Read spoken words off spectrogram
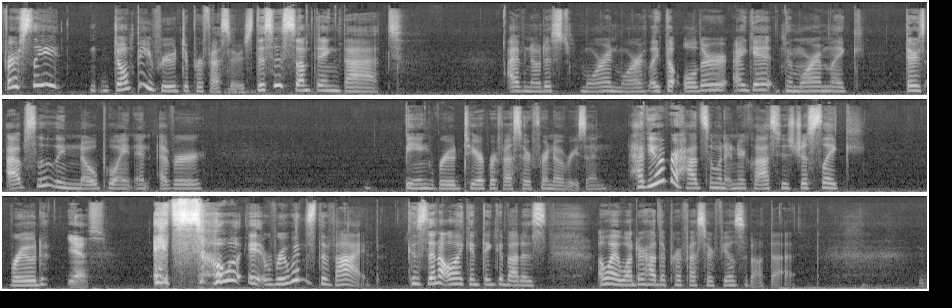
Firstly, don't be rude to professors. This is something that I've noticed more and more. Like, the older I get, the more I'm like, there's absolutely no point in ever being rude to your professor for no reason. Have you ever had someone in your class who's just like rude? Yes. It's so it ruins the vibe cuz then all I can think about is oh, I wonder how the professor feels about that.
